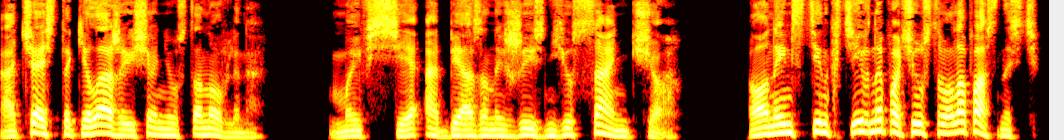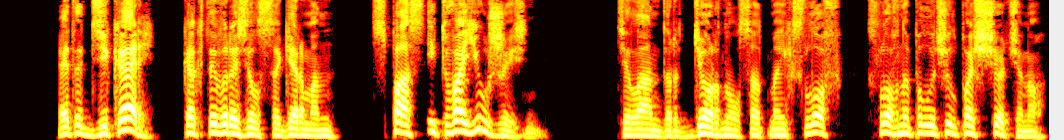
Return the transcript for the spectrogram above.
а часть такелажа еще не установлена. Мы все обязаны жизнью Санчо. Он инстинктивно почувствовал опасность. Этот дикарь, как ты выразился, Герман, спас и твою жизнь. Тиландер дернулся от моих слов, словно получил пощечину.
